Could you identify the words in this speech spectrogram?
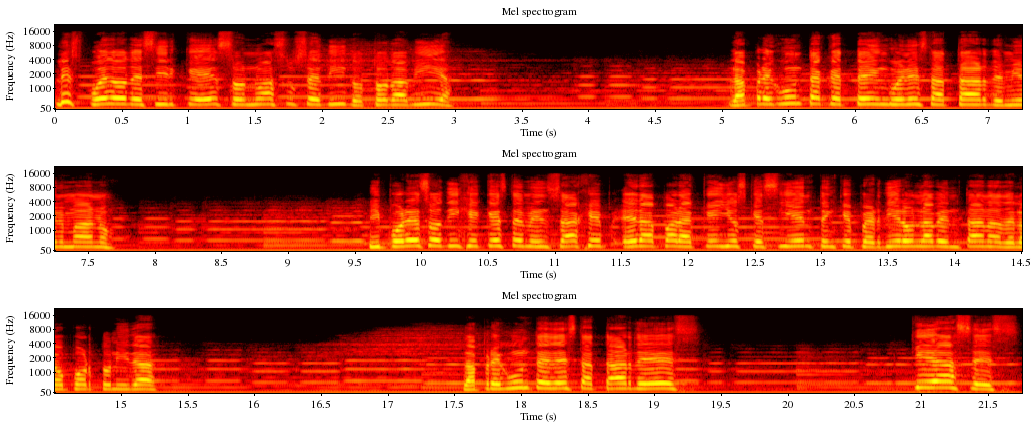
les puedo decir que eso no ha sucedido todavía. La pregunta que tengo en esta tarde, mi hermano, y por eso dije que este mensaje era para aquellos que sienten que perdieron la ventana de la oportunidad. La pregunta de esta tarde es, ¿qué haces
